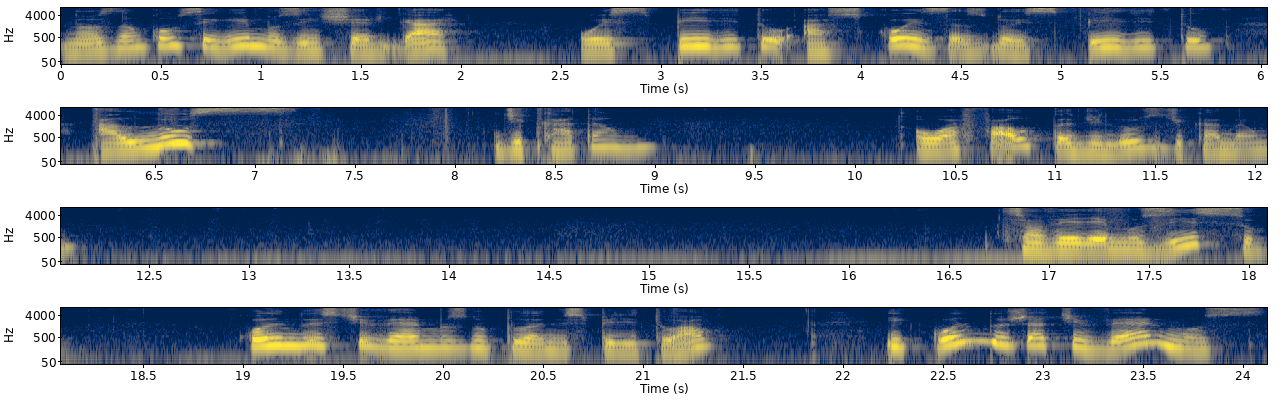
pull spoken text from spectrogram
Nós não conseguimos enxergar o espírito, as coisas do espírito, a luz de cada um, ou a falta de luz de cada um. Só veremos isso quando estivermos no plano espiritual e quando já tivermos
